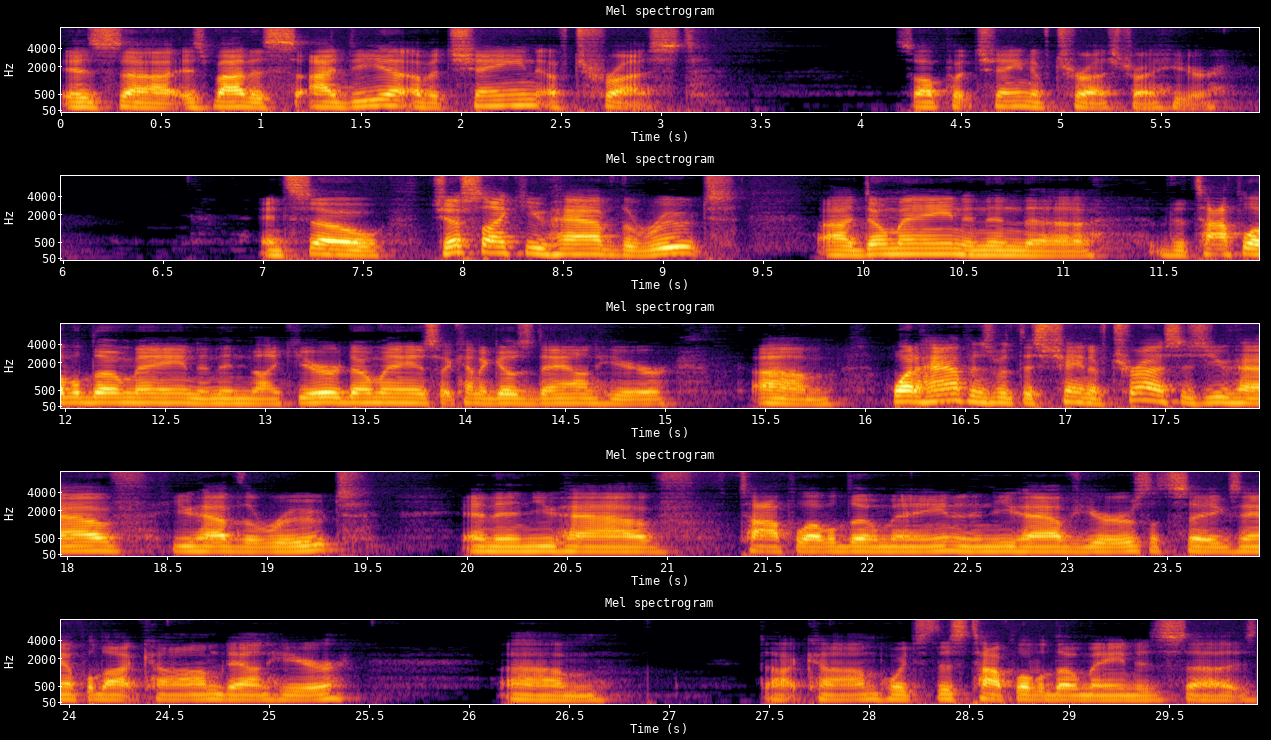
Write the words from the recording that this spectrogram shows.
is uh, is by this idea of a chain of trust. So I'll put chain of trust right here. And so just like you have the root uh, domain and then the, the top level domain and then like your domain, so it kind of goes down here. Um, what happens with this chain of trust is you have, you have the root and then you have top level domain and then you have yours, let's say example.com down here. Um, .com, which this top level domain is, uh, is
